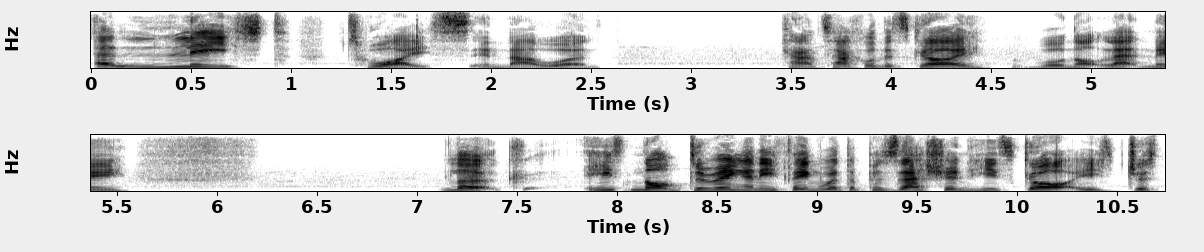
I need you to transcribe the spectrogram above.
at least twice in that one. Can't tackle this guy, will not let me look, he's not doing anything with the possession he's got. He's just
